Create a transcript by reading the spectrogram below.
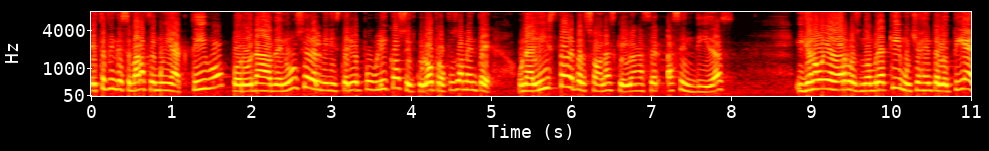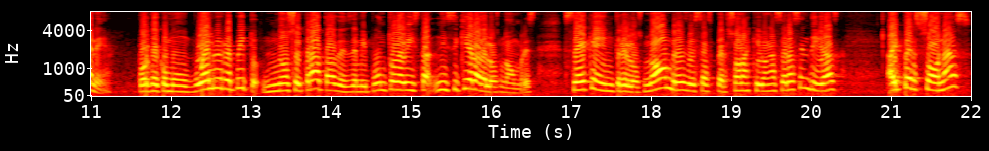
este fin de semana fue muy activo por una denuncia del Ministerio Público, circuló profusamente una lista de personas que iban a ser ascendidas y yo no voy a dar los nombres aquí, mucha gente lo tiene, porque como vuelvo y repito, no se trata desde mi punto de vista ni siquiera de los nombres. Sé que entre los nombres de esas personas que iban a ser ascendidas, hay personas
